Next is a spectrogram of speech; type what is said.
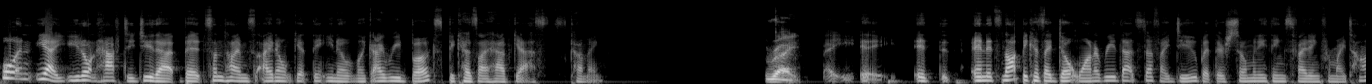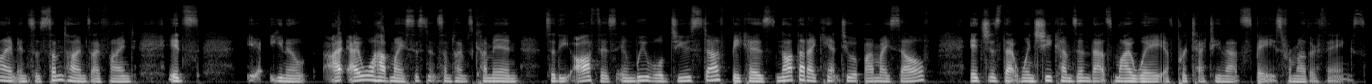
Well, and yeah, you don't have to do that, but sometimes I don't get the, you know, like I read books because I have guests coming. Right. It, it, and it's not because I don't want to read that stuff. I do, but there's so many things fighting for my time, and so sometimes I find it's you know, I, I will have my assistant sometimes come in to the office and we will do stuff because not that I can't do it by myself. It's just that when she comes in, that's my way of protecting that space from other things.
